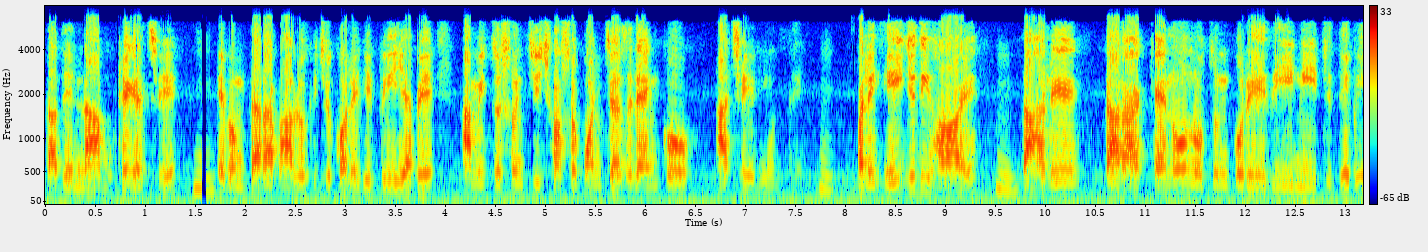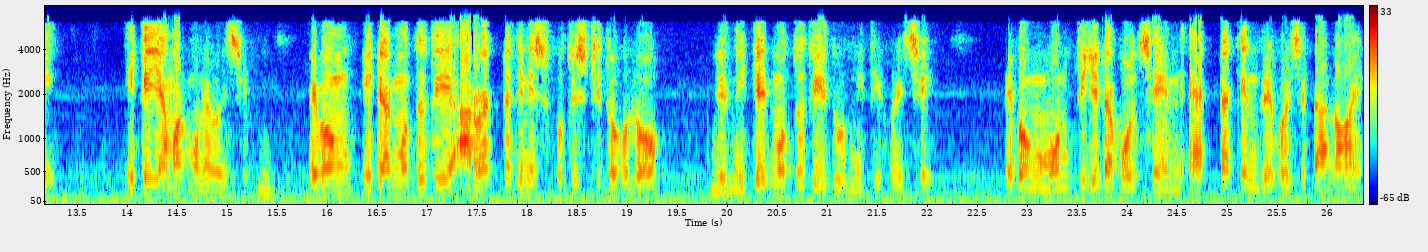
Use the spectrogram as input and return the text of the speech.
তাদের নাম উঠে গেছে এবং তারা ভালো কিছু কলেজে পেয়ে যাবে। আমি তো শুনছি ছশো পঞ্চাশ র্যাঙ্কও আছে এর মধ্যে। ফলে এই যদি হয় তাহলে তারা কেন নতুন করে রিনিট দেবে? এটাই আমার মনে হয়েছে। এবং এটার মধ্য দিয়ে আরও একটা জিনিস প্রতিষ্ঠিত হলো যে নিটের মধ্য দিয়ে দুর্নীতি হয়েছে। এবং মন্ত্রী যেটা বলছেন একটা কেন্দ্রে হয়েছে তা নয়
